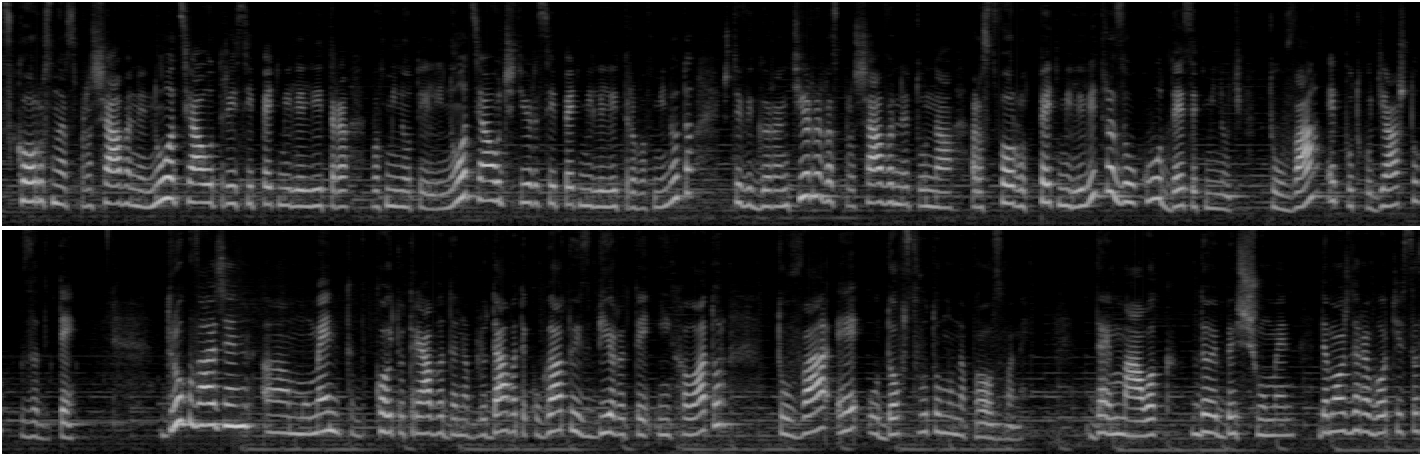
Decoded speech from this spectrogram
скорост на разпрашаване 0,35 мл в минута или 0,45 мл в минута ще ви гарантира разпрашаването на разтвор от 5 мл за около 10 минути. Това е подходящо за дете. Друг важен а, момент, който трябва да наблюдавате, когато избирате инхалатор, това е удобството му на ползване. Да е малък, да е безшумен, да може да работи с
